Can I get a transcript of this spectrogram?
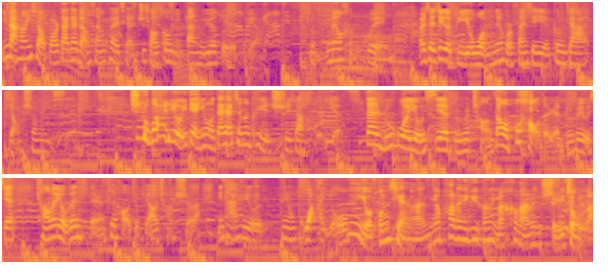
你买上一小包，大概两三块钱，至少够你半个月左右的量，就没有很贵，而且这个比我们那会儿番泻叶更加养生一些。吃主播还是有一点用的，大家真的可以吃一下荷叶。但如果有些，比如说肠道不好的人，比如说有些肠胃有问题的人，最好就不要尝试了，因为它还是有那种寡油。那有风险啊！你要泡那个浴缸里面，喝完了就水肿了。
